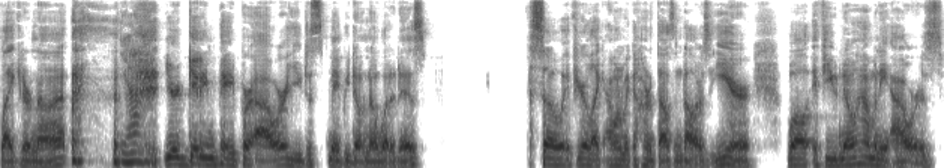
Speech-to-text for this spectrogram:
like it or not. Yeah. you're getting paid per hour. You just maybe don't know what it is. So if you're like, I want to make $100,000 a year, well, if you know how many hours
